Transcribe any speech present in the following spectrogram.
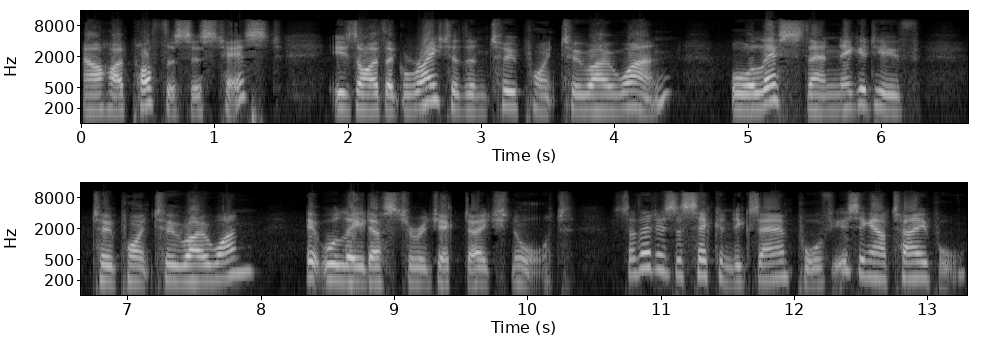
our hypothesis test is either greater than 2.201 or less than negative 2.201, it will lead us to reject H naught. So that is a second example of using our table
